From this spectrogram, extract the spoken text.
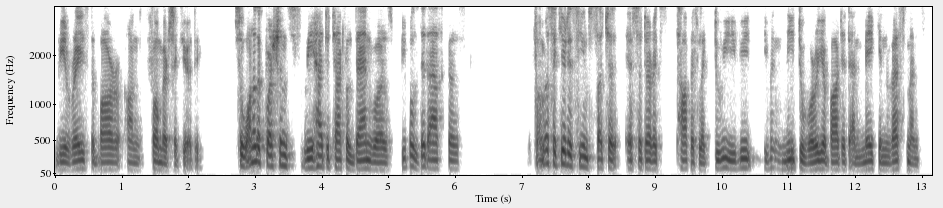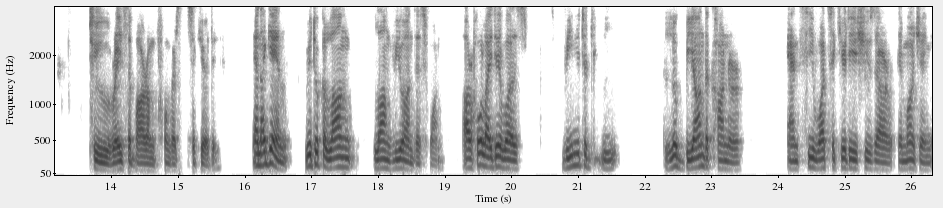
we raise the bar on firmware security. So one of the questions we had to tackle then was people did ask us, security seems such an esoteric topic. Like, do we even need to worry about it and make investments to raise the bar on firmware security? And again, we took a long, long view on this one. Our whole idea was we need to look beyond the corner and see what security issues are emerging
